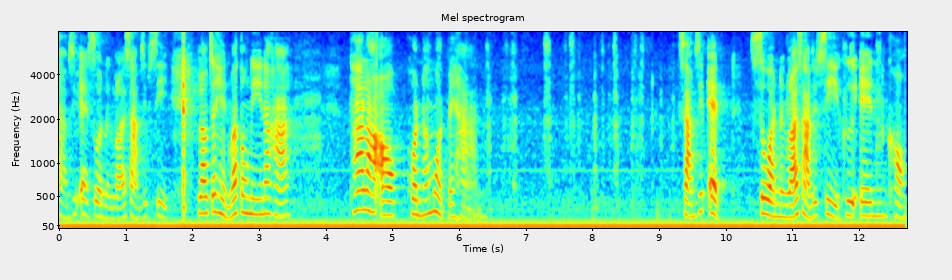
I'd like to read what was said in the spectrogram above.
31 ส่วน 134 เราจะเห็นว่าตรงนี้นะคะ ถ้าเราเอาคนทั้งหมดไปหาร 31 ส่วน 134 คือ n ของ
